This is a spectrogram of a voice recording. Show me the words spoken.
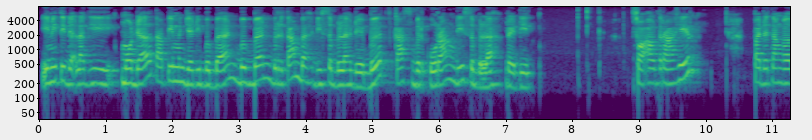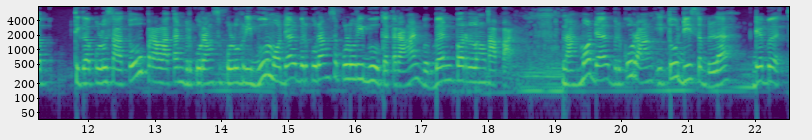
ini tidak lagi modal tapi menjadi beban. Beban bertambah di sebelah debit, kas berkurang di sebelah kredit. Soal terakhir, pada tanggal 31 peralatan berkurang 10.000, modal berkurang 10.000, keterangan beban perlengkapan. Nah, modal berkurang itu di sebelah debit.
